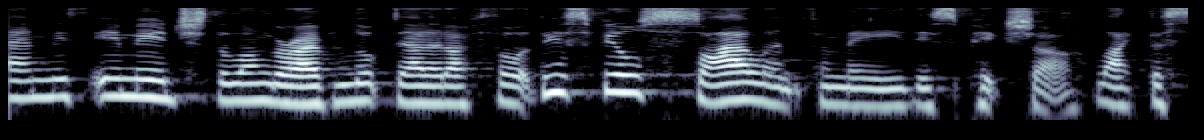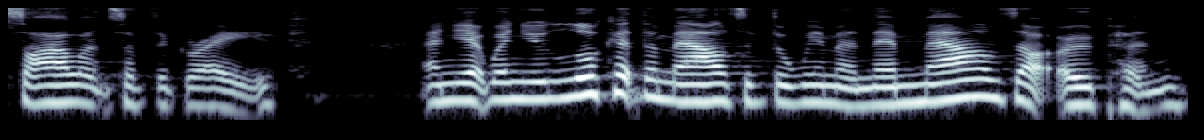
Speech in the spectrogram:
And this image, the longer I've looked at it, I've thought, this feels silent for me, this picture, like the silence of the grave. And yet, when you look at the mouths of the women, their mouths are open,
